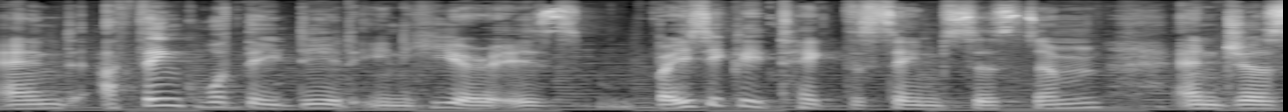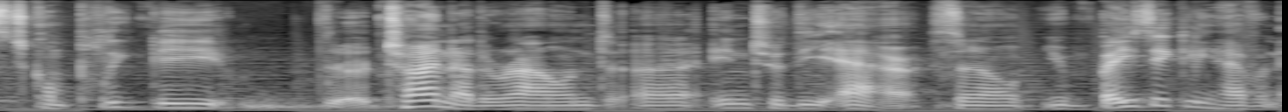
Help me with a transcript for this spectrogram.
And I think what they did in here is basically take the same system and just completely uh, turn that around uh, into the air. So you basically have an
